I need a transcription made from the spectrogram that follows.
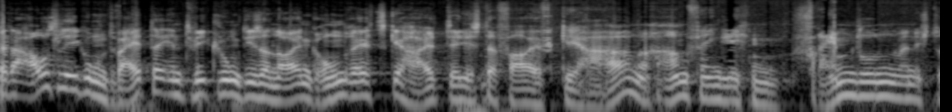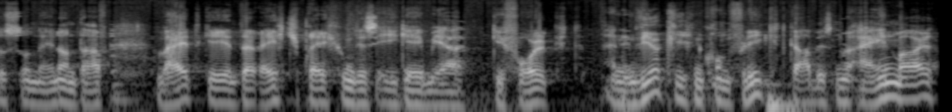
Bei der Auslegung und Weiterentwicklung dieser neuen Grundrechtsgehalte ist der VfGH nach anfänglichen Fremdeln, wenn ich das so nennen darf, weitgehend der Rechtsprechung des EGMR gefolgt. Einen wirklichen Konflikt gab es nur einmal,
